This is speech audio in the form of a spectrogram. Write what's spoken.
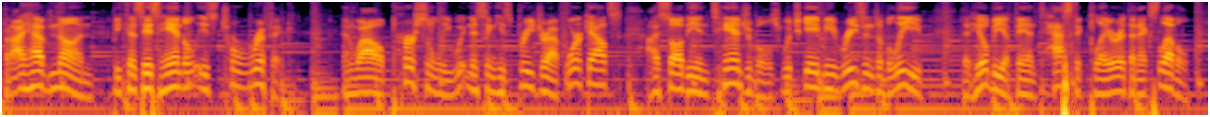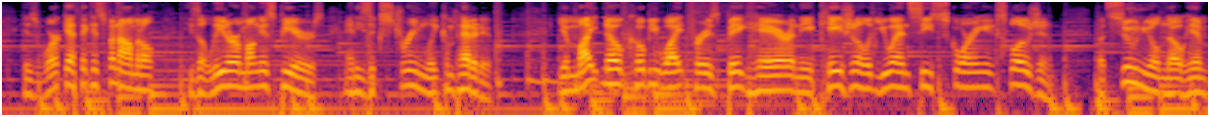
but I have none because his handle is terrific. And while personally witnessing his pre draft workouts, I saw the intangibles which gave me reason to believe that he'll be a fantastic player at the next level. His work ethic is phenomenal, he's a leader among his peers, and he's extremely competitive. You might know Coby White for his big hair and the occasional UNC scoring explosion, but soon you'll know him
